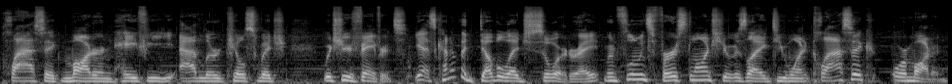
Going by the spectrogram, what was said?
classic, modern, Heafy, Adler, Killswitch. Which are your favorites? Yeah, it's kind of a double-edged sword, right? When Fluence first launched, it was like, do you want classic or modern?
